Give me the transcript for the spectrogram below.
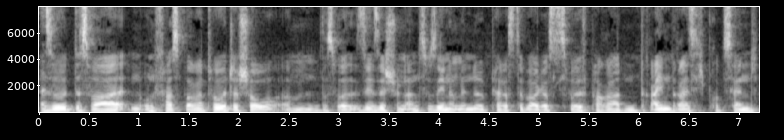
Also das war ein unfassbarer Torhüter-Show. Ähm, das war sehr, sehr schön anzusehen. Am Ende Perez de Vargas 12 Paraden, 33 Prozent.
